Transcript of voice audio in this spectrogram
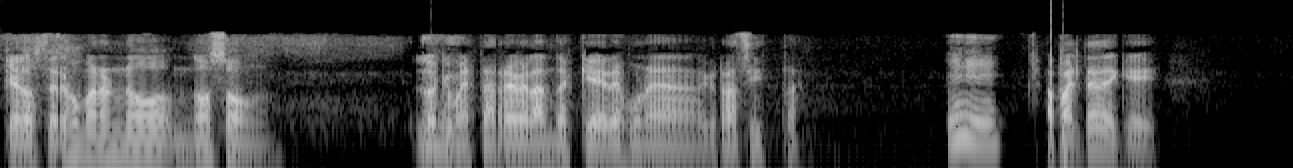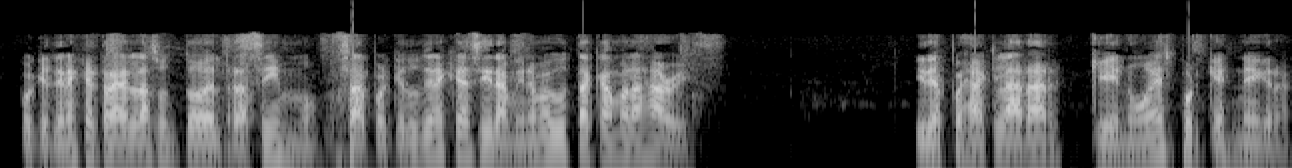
que los seres humanos no, no son, lo que me estás revelando es que eres una racista. Aparte de que, porque tienes que traer el asunto del racismo. O sea, porque tú tienes que decir, a mí no me gusta Kamala Harris. Y después aclarar que no es porque es negra.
